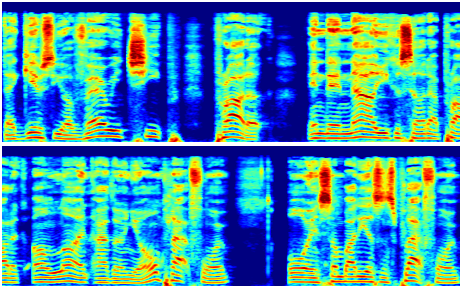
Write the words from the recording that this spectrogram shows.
that gives you a very cheap product and then now you can sell that product online either on your own platform or in somebody else's platform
